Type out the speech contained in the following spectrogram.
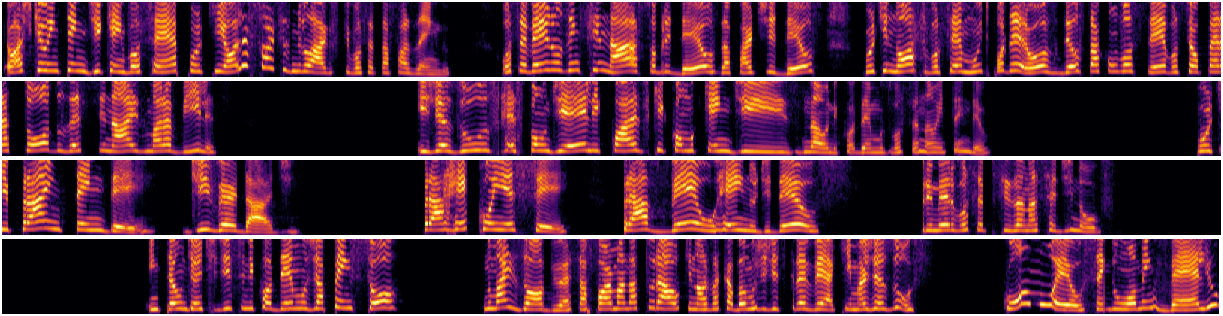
Eu acho que eu entendi quem você é porque olha só esses milagres que você está fazendo. Você veio nos ensinar sobre Deus, da parte de Deus, porque, nossa, você é muito poderoso, Deus está com você, você opera todos esses sinais, maravilhas. E Jesus responde ele quase que como quem diz: Não, Nicodemos, você não entendeu. Porque para entender de verdade, para reconhecer, para ver o reino de Deus, primeiro você precisa nascer de novo. Então, diante disso, Nicodemos já pensou no mais óbvio, essa forma natural que nós acabamos de descrever aqui, mas Jesus, como eu, sendo um homem velho,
